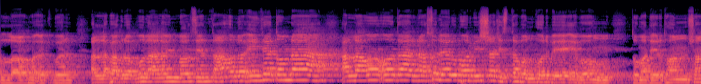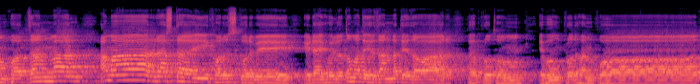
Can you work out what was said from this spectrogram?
আল্লাহ আকবর। আল্লাহ পাক রব্বুল আলামিন বলছেন, তা হলো এই যে তোমরা আল্লাহ ও তার রাসূলের উপর বিশ্বাস স্থাপন করবে এবং তোমাদের ধন সম্পদ জানমাল আমার রাস্তায় খরচ করবে। এটাই হলো তোমাদের জান্নাতে যাওয়ার প্রথম এবং প্রধান পথ।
